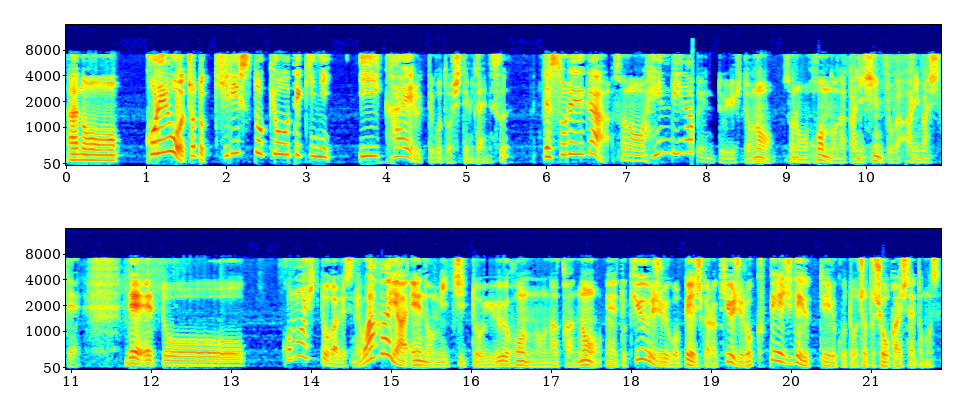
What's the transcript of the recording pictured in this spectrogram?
あのこれをちょっとキリスト教的に言い換えるってことをしてみたいんです。で、それが、その、ヘンリー・ナウエンという人の、その本の中にヒントがありまして、で、えっと、ここの人がですね、我が家への道という本の中の、えっ、ー、と、95ページから96ページで言っていることをちょっと紹介したいと思います。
